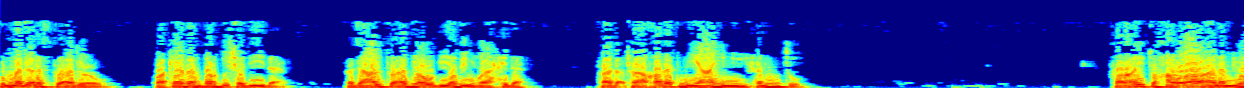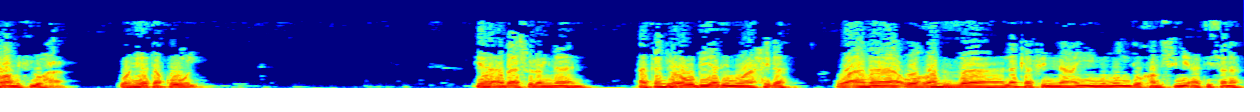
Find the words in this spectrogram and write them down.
ثم جلست أدعو وكان البرد شديدا فجعلت أدعو بيد واحدة فأخذتني عيني فنمت فرأيت حوراء لم ير مثلها وهي تقول يا أبا سليمان أتدعو بيد واحدة وأنا أغذى لك في النعيم منذ خمسمائة سنة.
